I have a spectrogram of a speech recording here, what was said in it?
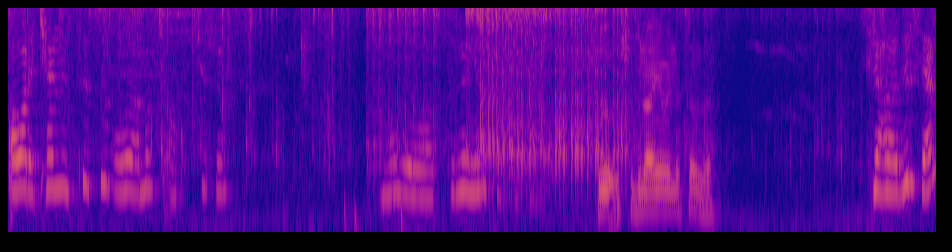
Aa var ya kendini tır sırf o için atlatıyorsun. Ne oluyor? Atlamaya yere soktun sen. Şu şu binayı oynasanıza. Silah alabilirsem.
